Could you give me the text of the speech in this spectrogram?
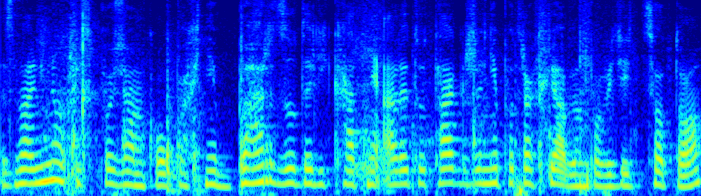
z maliną i z poziomką pachnie bardzo delikatnie, ale to tak, że nie potrafiłabym powiedzieć co to.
